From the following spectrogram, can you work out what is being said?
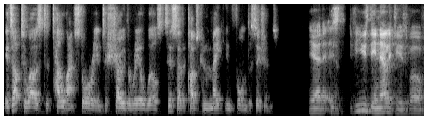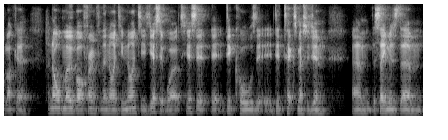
it's up to us to tell that story and to show the real world so that clubs can make informed decisions. Yeah, and it's, if you use the analogy as well of like a an old mobile phone from the 1990s, yes, it worked. Yes, it, it did calls, it, it did text messaging, um, the same as the, um,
